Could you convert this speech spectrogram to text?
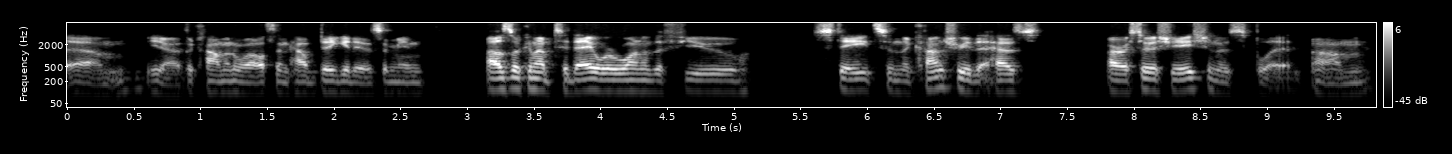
um, you know, the Commonwealth and how big it is. I mean, I was looking up today. We're one of the few states in the country that has our association is split. Um,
